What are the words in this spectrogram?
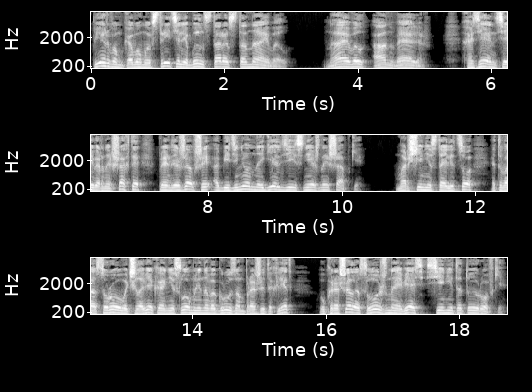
Первым, кого мы встретили, был староста Найвелл. Найвелл Анвеллер хозяин северной шахты, принадлежавшей объединенной гильдии снежной шапки. Морщинистое лицо этого сурового человека, не сломленного грузом прожитых лет, украшала сложная вязь синей татуировки.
